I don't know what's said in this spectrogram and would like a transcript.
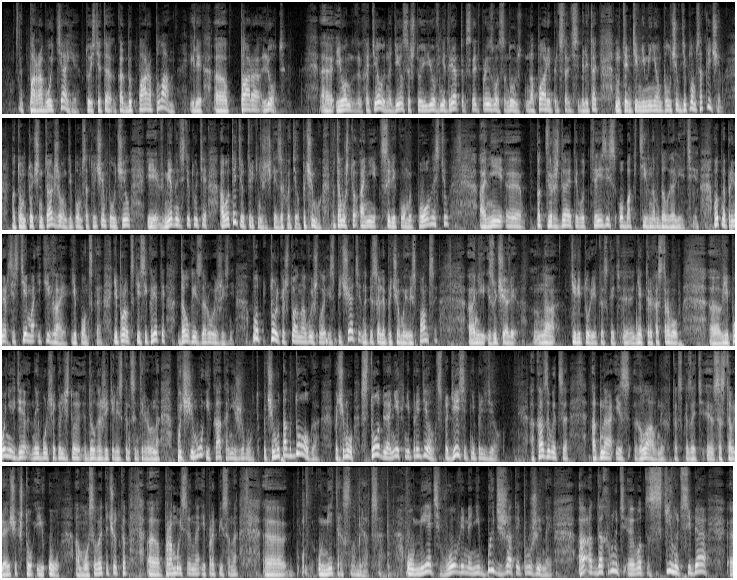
паровой тяге. То есть это как бы параплан – или э, паралет. Э, и он хотел и надеялся, что ее внедрят, так сказать, в производство. Ну, на паре, представьте себе, летать. Но тем, тем не менее он получил диплом с отличием. Потом точно так же он диплом с отличием получил и в мединституте. А вот эти вот три книжечки я захватил. Почему? Потому что они целиком и полностью, они э, подтверждает его тезис об активном долголетии. Вот, например, система Икигай японская. Японские секреты долгой и здоровой жизни. Вот только что она вышла из печати, написали причем ее испанцы. Они изучали на территории, так сказать, э, некоторых островов э, в Японии, где наибольшее количество долгожителей сконцентрировано, почему и как они живут. Почему так долго? Почему 100 для них не предел, 110 не предел? Оказывается, одна из главных, так сказать, э, составляющих, что и у Амосова это четко э, промысленно и прописано, э, уметь расслабляться, уметь вовремя не быть сжатой пружиной, а отдохнуть, вот скинуть себя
